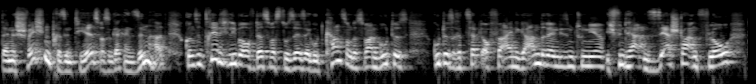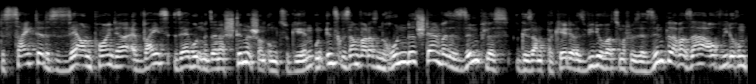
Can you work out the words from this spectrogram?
deine Schwächen präsentierst, was gar keinen Sinn hat, konzentriere dich lieber auf das, was du sehr, sehr gut kannst. Und das war ein gutes, gutes Rezept auch für einige andere in diesem Turnier. Ich finde, er hat einen sehr starken Flow, das zeigte, das ist sehr on point, ja, er weiß sehr gut mit seiner Stimme schon umzugehen. Und insgesamt war das ein rundes, stellenweise simples Gesamtpaket, ja, das Video war zum Beispiel sehr simpel, aber sah auch wiederum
